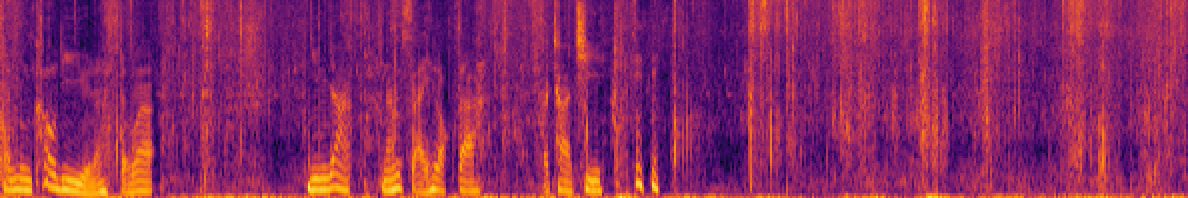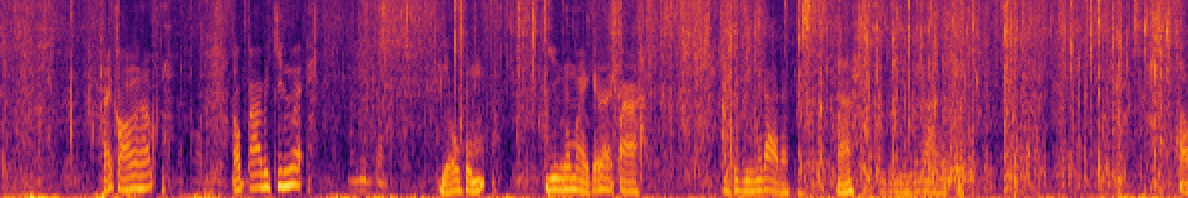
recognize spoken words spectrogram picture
การยิงเข้าดีอยู่นะ แต่ว่า ยิงยากน้ำใสหลอกตา ประชาชี ขายของนะครับ เอาปลาไปกินด้วยมันยิงกันเดี๋ยวผมยิงเอาใหม่ก็ได้ปลามันจะยิงไม่ได้นะสิฮะมันจะยิงไม่ได้นะสิเอา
